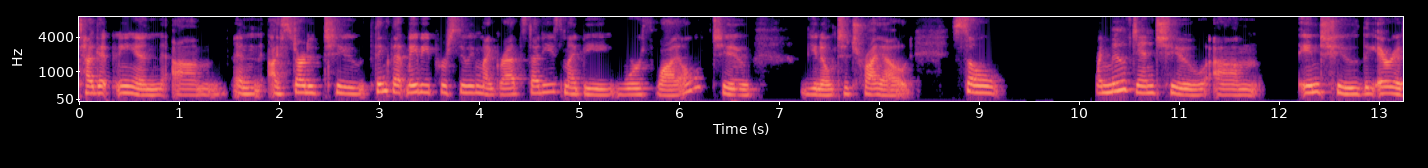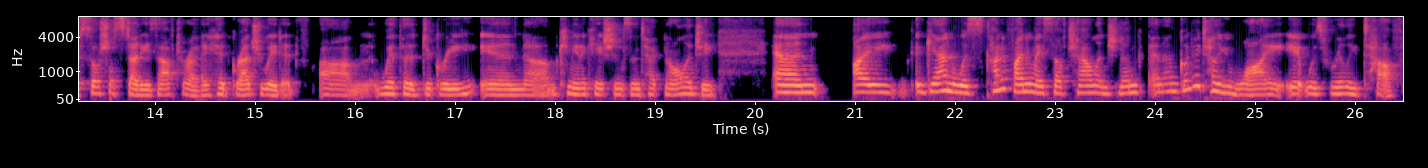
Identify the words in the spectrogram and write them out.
tug at me and um, and I started to think that maybe pursuing my grad studies might be worthwhile to you know to try out. So I moved into um, into the area of social studies after I had graduated um, with a degree in um, communications and technology. And I again was kind of finding myself challenged, and I'm, and I'm going to tell you why it was really tough.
